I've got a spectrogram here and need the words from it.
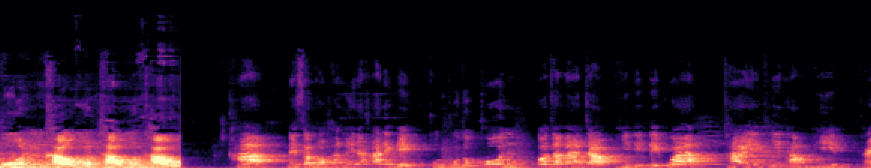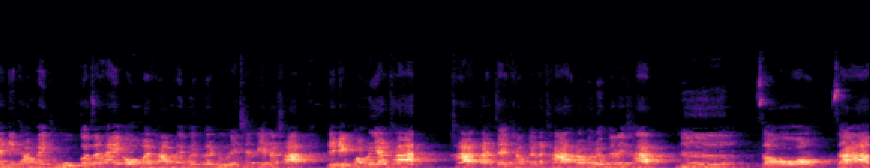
หมุนเข่าหมุนเข่าหมุนเข่าค่ะ ในส่วนของครั้งนี้นะคะ เด็กๆ คุณครูทุกคนก็จะมาจับผิดเด็กๆว่า ใครที่ทำผิด ใครที่ทำไม่ถูกก็จะให้ออกมาทำให้เพื่อนๆดูในชั้นเรียนนะคะ เด็กๆพร้อมหรือยังคะค่ะตั้งใจทำกันนะคะ เรามาเริ่มกันเลยค่ะหนึ่งสองสาม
